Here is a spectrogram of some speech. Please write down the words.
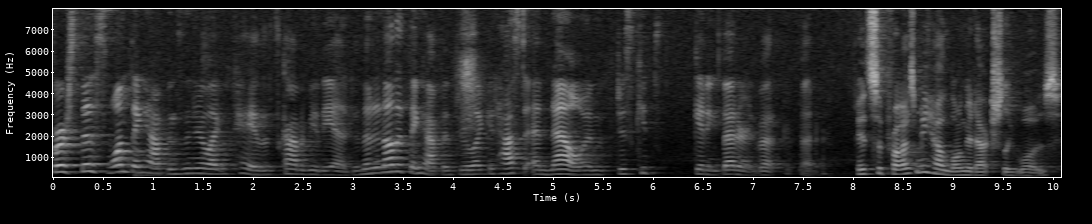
first this one thing happens and you're like okay that's got to be the end and then another thing happens you're like it has to end now and it just keeps getting better and better and better It surprised me how long it actually was.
